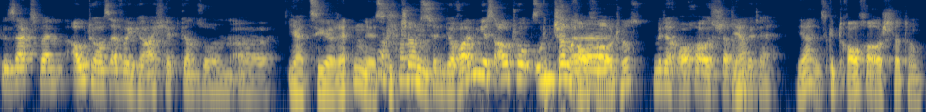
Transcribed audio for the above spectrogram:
Du sagst beim Autohaus einfach, ja, ich hätte gern so ein, äh, Ja, Zigaretten, es gibt ein schon, bisschen geräumiges Auto es und gibt schon äh, Raucherautos. mit der Raucherausstattung Ja. bitte. Ja, es gibt Raucherausstattung.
